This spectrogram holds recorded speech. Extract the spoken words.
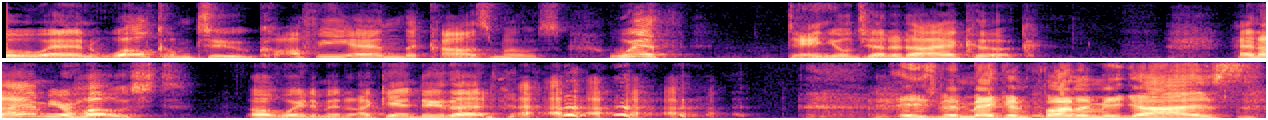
and welcome to Coffee and the Cosmos with Daniel Jedediah Cook. And I am your host. Oh, wait a minute. I can't do that. He's been making fun of me, guys.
